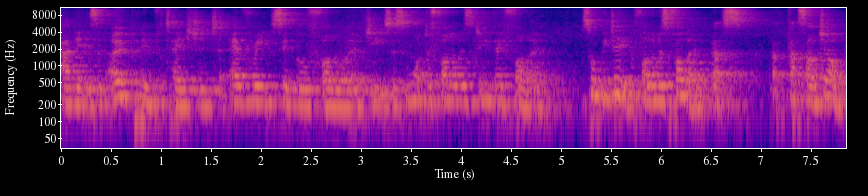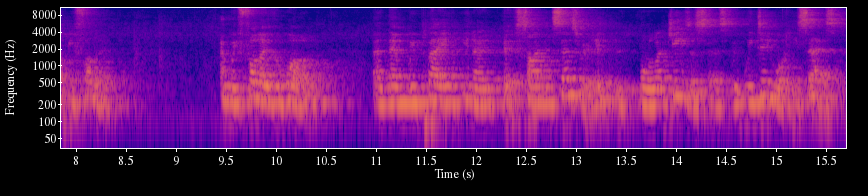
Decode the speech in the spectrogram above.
and it is an open invitation to every single follower of Jesus. And what do followers do? They follow. That's what we do. Followers follow. That's, that's our job. We follow and we follow the one, and then we play, you know, bit Simon Says, really, more like Jesus says. We, we do what he says.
